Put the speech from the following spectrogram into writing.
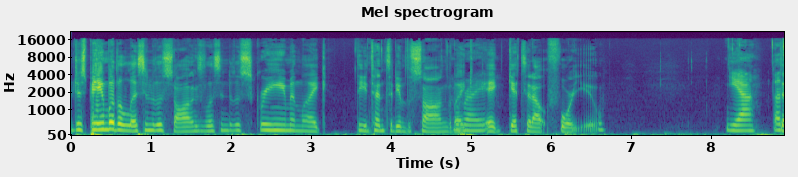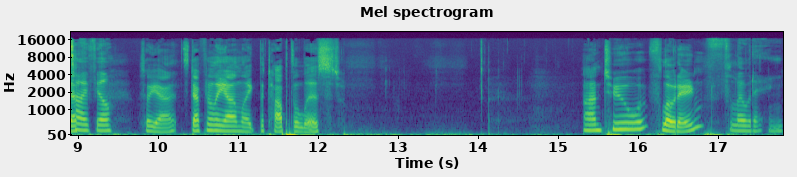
just being able to listen to the songs listen to the scream and like the intensity of the song like Right. it gets it out for you yeah, that's Def- how I feel. so yeah it's definitely on like the top of the list on to floating Floating.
